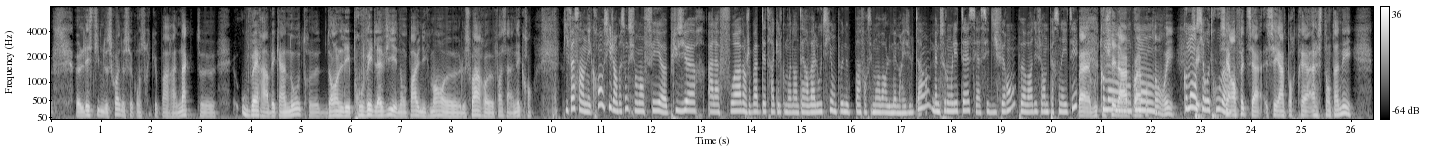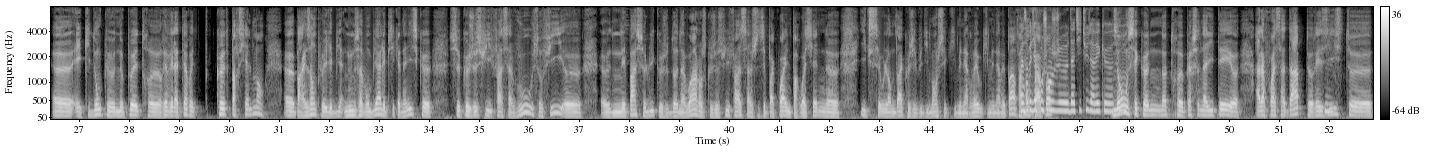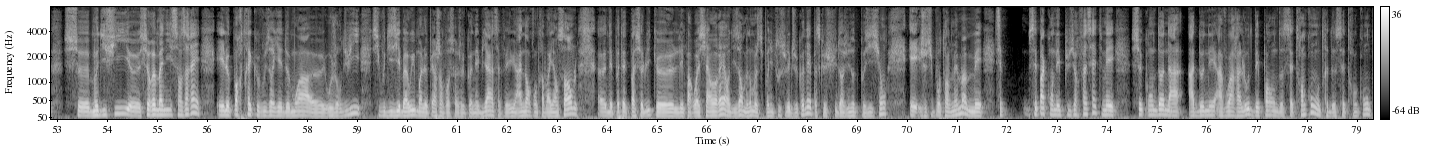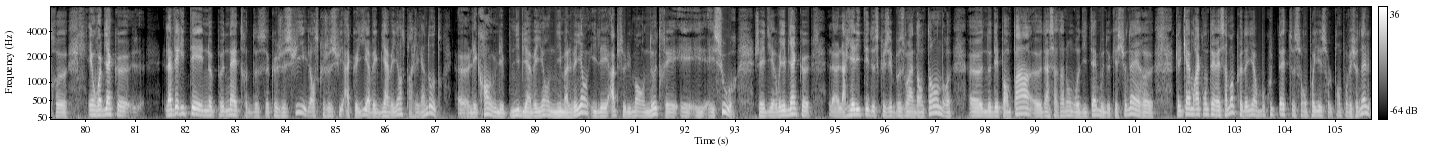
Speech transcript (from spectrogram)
l'estime de soi ne se construit que par un acte ouvert avec un autre dans l'éprouvé de la vie et non pas uniquement le soir face à un écran. Puis face à un écran aussi j'ai l'impression que si on en fait plusieurs à la fois, enfin, je sais pas, peut-être à quelques mois d'intervalle aussi, on peut ne pas forcément avoir le même résultat. Même selon les tests, c'est assez différent. On peut avoir différentes personnalités. Bah, vous touchez là un point important, oui. Comment on s'y retrouve En fait, c'est un, un, portrait instantané euh, et qui donc euh, ne peut être révélateur que partiellement. Euh, par exemple, il est bien, nous, nous savons bien, les psychanalystes, que ce que je suis face à vous, Sophie, euh, euh, n'est pas celui que je donne à voir lorsque je suis face à, je ne sais pas quoi, une paroissienne euh, X ou lambda que j'ai vu dimanche et qui m'énervait ou qui m'énervait pas. Enfin, ça veut dire qu'on change d'attitude avec. Euh, non, c'est que notre personnalité à la fois s'adapte, résiste, mm. se modifie, se remanie sans arrêt. Et le portrait que vous auriez de moi aujourd'hui, si vous disiez, bah oui, moi le père Jean-François, je le connais bien, ça fait un an qu'on travaille ensemble, euh, n'est peut-être pas celui que les paroissiens auraient en disant, mais non, moi sais pas du tout celui que je connais parce que je suis dans une autre position et je suis pourtant le même homme. Mais c'est c'est pas qu'on ait plusieurs facettes, mais ce qu'on donne à, à, donner, à voir à l'autre dépend de cette rencontre, de cette rencontre. Euh, et on voit bien que la vérité ne peut naître de ce que je suis lorsque je suis accueilli avec bienveillance par quelqu'un d'autre. Euh, l'écran, il n'est ni bienveillant ni malveillant, il est absolument neutre et, sourd. J'allais dire, vous voyez bien que la, réalité de ce que j'ai besoin d'entendre euh, ne dépend pas euh, d'un certain nombre d'items ou de questionnaires. Quelqu'un me racontait récemment que d'ailleurs beaucoup de tests sont employés sur le plan professionnel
